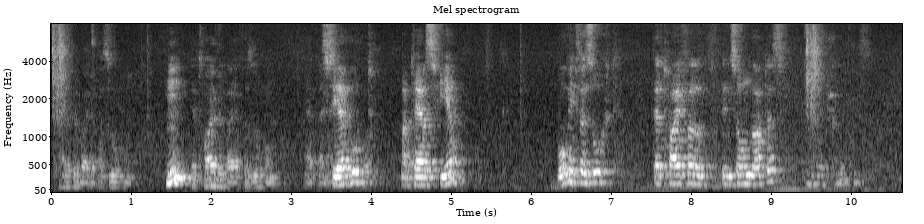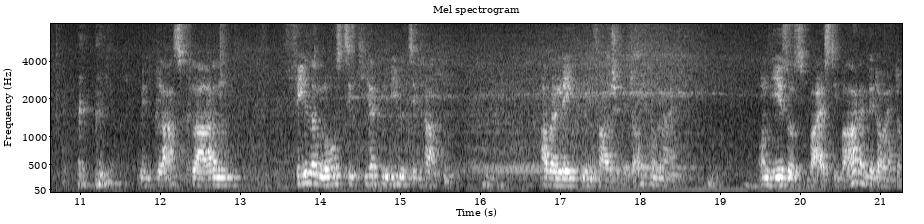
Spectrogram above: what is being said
Der Teufel bei der Versuchung. Hm? Der Teufel bei der Versuchung. Sehr gut. Matthäus 4. Womit versucht der Teufel den Sohn Gottes? Mit glasklaren fehlerlos zitierten Bibelzitaten, aber legten die falsche Bedeutung rein. Und Jesus weiß die wahre Bedeutung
